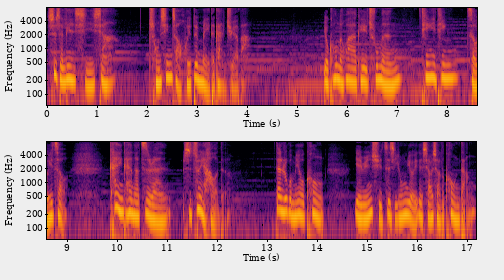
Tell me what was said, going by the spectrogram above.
试着练习一下，重新找回对美的感觉吧。有空的话，可以出门听一听，走一走，看一看那自然是最好的。但如果没有空，也允许自己拥有一个小小的空档，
